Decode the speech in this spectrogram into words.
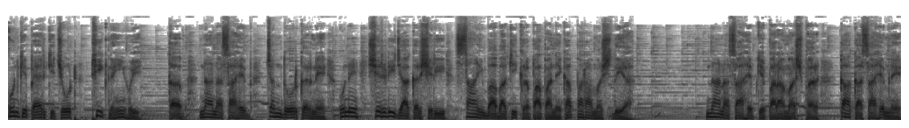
उनके पैर की चोट ठीक नहीं हुई। तब नाना साहेब चंदोरकर ने उन्हें शिरडी जाकर श्री साईं बाबा की कृपा पाने का परामर्श दिया। नाना साहेब के परामर्श पर काका साहेब ने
